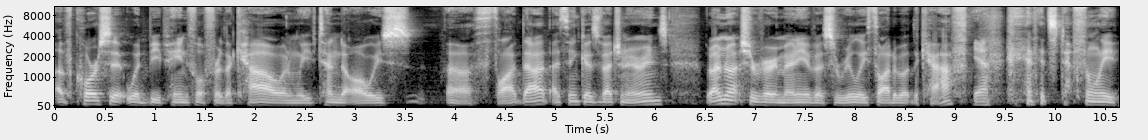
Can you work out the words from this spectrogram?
of course, it would be painful for the cow, and we tend to always uh, thought that. I think as veterinarians, but I'm not sure very many of us really thought about the calf. Yeah. and it's definitely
